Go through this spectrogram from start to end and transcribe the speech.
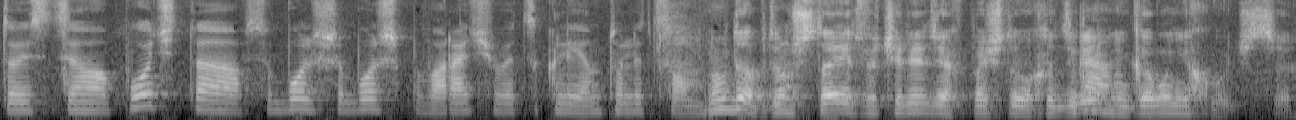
То есть э, почта все больше и больше поворачивается клиенту лицом. Ну да, потому что стоять в очередях в почтовых отделениях Да. никому не хочется.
